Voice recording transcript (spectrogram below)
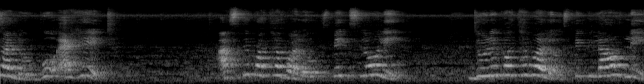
চলো গো অ্যাহেড আস্তে কথা বলো স্পিক স্লোলি জোরে কথা বলো স্পিক লাউডলি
